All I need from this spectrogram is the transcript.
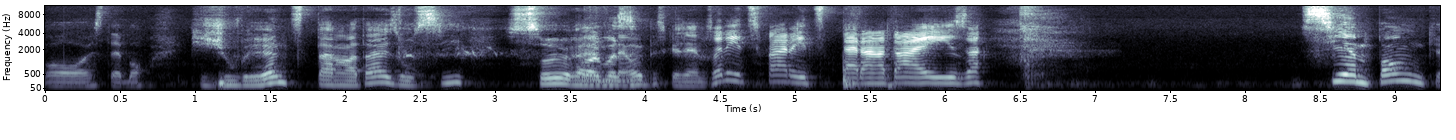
ouais, c'était bon. Puis j'ouvrirais une petite parenthèse aussi sur. euh, Ouais, ben ouais, parce que j'aime ça, les petits faire des petites parenthèses. CM Punk.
